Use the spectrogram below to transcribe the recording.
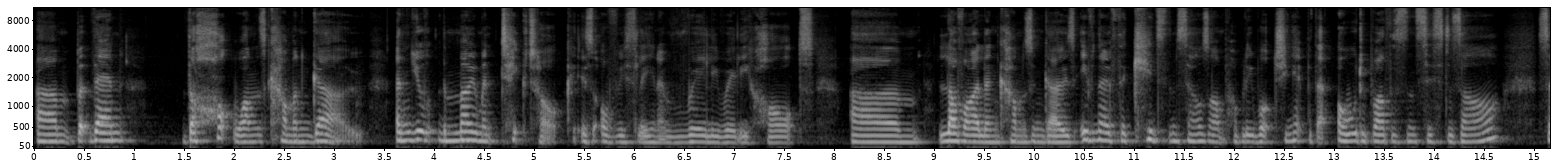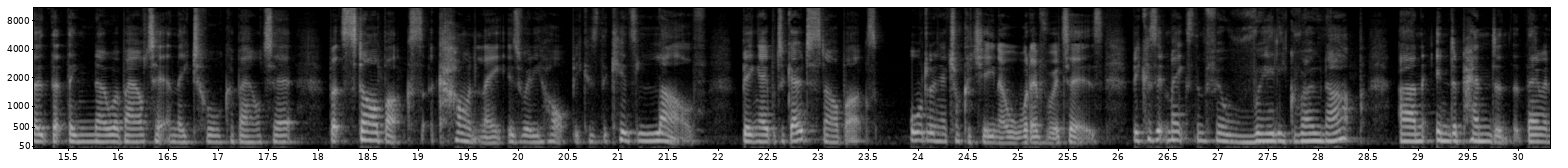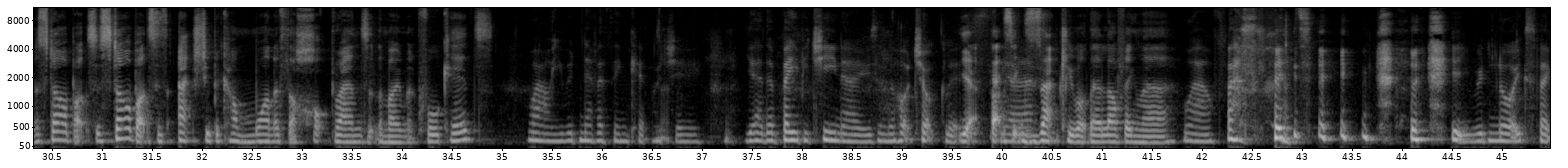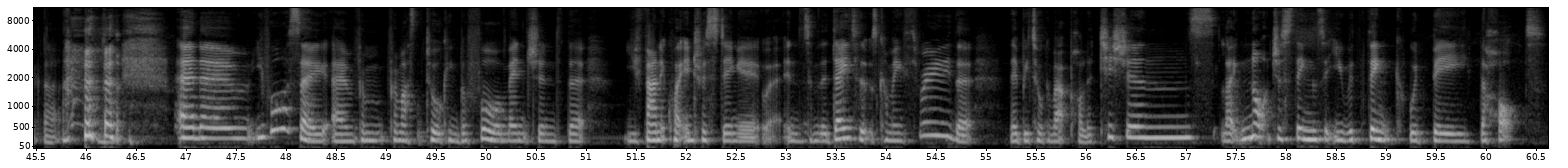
um, but then the hot ones come and go and you the moment TikTok is obviously you know really really hot. Um, Love Island comes and goes, even though if the kids themselves aren't probably watching it, but their older brothers and sisters are, so that they know about it and they talk about it. But Starbucks currently is really hot because the kids love being able to go to Starbucks, ordering a chococino or whatever it is, because it makes them feel really grown up and independent that they're in a Starbucks. So Starbucks has actually become one of the hot brands at the moment for kids. Wow, you would never think it, would you? Yeah, the baby chinos and the hot chocolates. Yeah, that's yeah. exactly what they're loving there. Wow, fascinating. you would not expect that. and um, you've also, um, from from us talking before, mentioned that you found it quite interesting in some of the data that was coming through that they'd be talking about politicians, like not just things that you would think would be the hot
